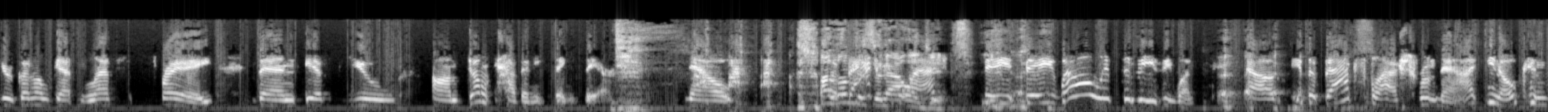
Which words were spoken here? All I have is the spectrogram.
you're going to get less spray than if you um, don't have anything there. Now, I love this analogy. They, they, well, it's an easy one. Uh, the backsplash from that, you know, can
